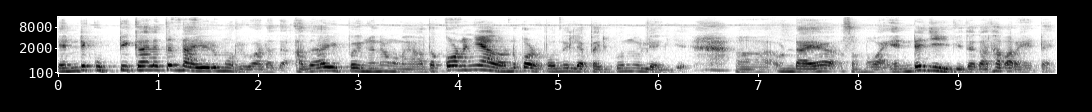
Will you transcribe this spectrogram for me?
എന്റെ കുട്ടിക്കാലത്തുണ്ടായ ഒരു മുറിവാണത്. അത് ഇപ്പോൾ ഇങ്ങനെ ഉണ അതൊക്കെ ഉണങ്ങി അതുകൊണ്ട് കുഴപ്പമൊന്നുമില്ല പരിക്കൊന്നുമില്ല എനിക്ക്. ഉണ്ടായ സംഭവം. എന്റെ ജീവിതകഥ പറയട്ടെ.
